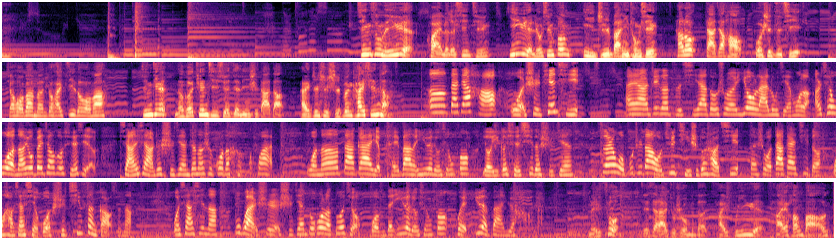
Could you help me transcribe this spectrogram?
轻松的音乐，快乐的心情，音乐流行风一直伴你同行。Hello，大家好，我是子琪，小伙伴们都还记得我吗？今天能和天琪学姐临时搭档，还真是十分开心呢。嗯，大家好，我是天琪。哎呀，这个子琪呀，都说又来录节目了，而且我呢又被叫做学姐了。想一想，这时间真的是过得很快。我呢，大概也陪伴了音乐流行风有一个学期的时间。虽然我不知道我具体是多少期，但是我大概记得我好像写过十七份稿子呢。我相信呢，不管是时间多过了多久，我们的音乐流行风会越办越好的。没错，接下来就是我们的财富音乐排行榜。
